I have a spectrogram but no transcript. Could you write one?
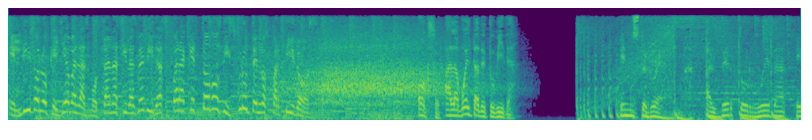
el ídolo que lleva las botanas y las bebidas para que todos disfruten los partidos. Oxo, a la vuelta de tu vida. Instagram, Alberto Rueda E.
